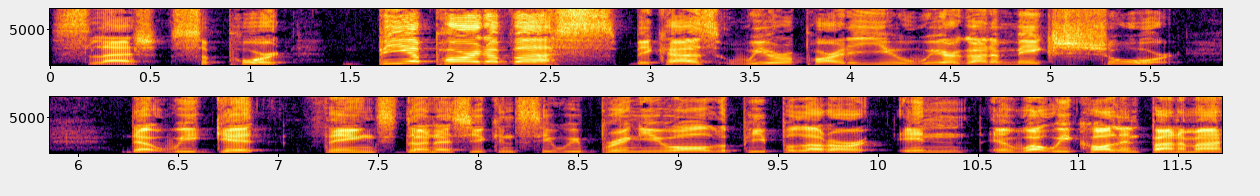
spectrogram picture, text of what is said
slash support. Be a part of us because we're a part of you. We are going to make sure that we get things done. As you can see, we bring you all the people that are in, in what we call in Panama,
